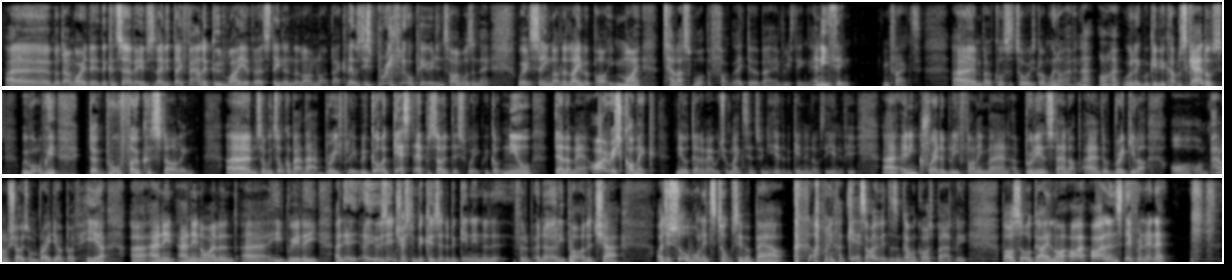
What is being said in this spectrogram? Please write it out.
Uh, but don't worry, the, the Conservatives they they found a good way of uh, stealing the limelight back. There was this brief little period in time, wasn't there, where it seemed like the Labour Party might tell us what the fuck they do about everything, anything, in fact. Um, but of course, the Tories gone. We're not having that. All right, we'll we'll give you a couple of scandals. We we don't pull focus, Starling. Um, so we'll talk about that briefly. We've got a guest episode this week. We've got Neil Delamere, Irish comic Neil Delamere, which will make sense when you hear the beginning of the interview. Uh, an incredibly funny man, a brilliant stand-up, and a regular on, on panel shows on radio, both here uh, and in and in Ireland. Uh, he really and it, it was interesting because at the beginning of the, for an early part of the chat. I just sort of wanted to talk to him about. I mean, I guess I hope it doesn't come across badly, but I was sort of going like, "Ireland's different, isn't it?"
